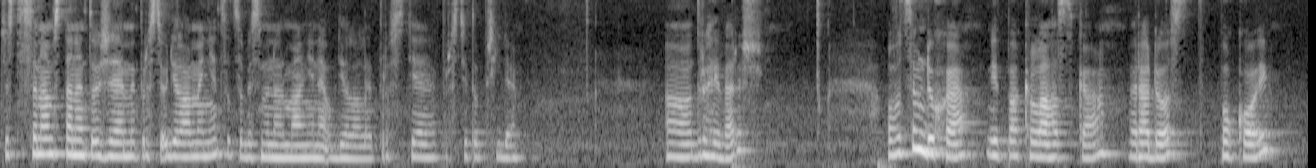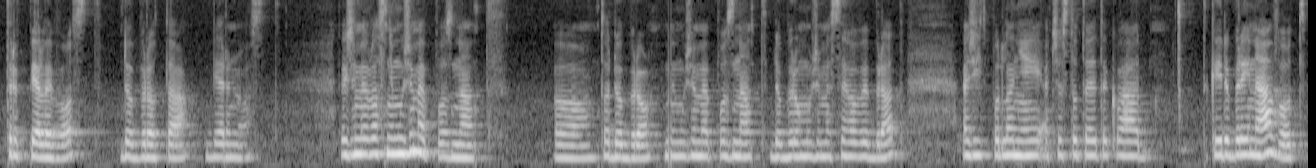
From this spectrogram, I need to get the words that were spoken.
Často se nám stane to, že my prostě uděláme něco, co bychom normálně neudělali. Prostě, prostě to přijde. Uh, druhý verš. Ovocem ducha je pak láska, radost, pokoj, trpělivost, dobrota, věrnost. Takže my vlastně můžeme poznat uh, to dobro, my můžeme poznat dobro, můžeme se ho vybrat a žít podle něj a často to je taková, takový dobrý návod,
